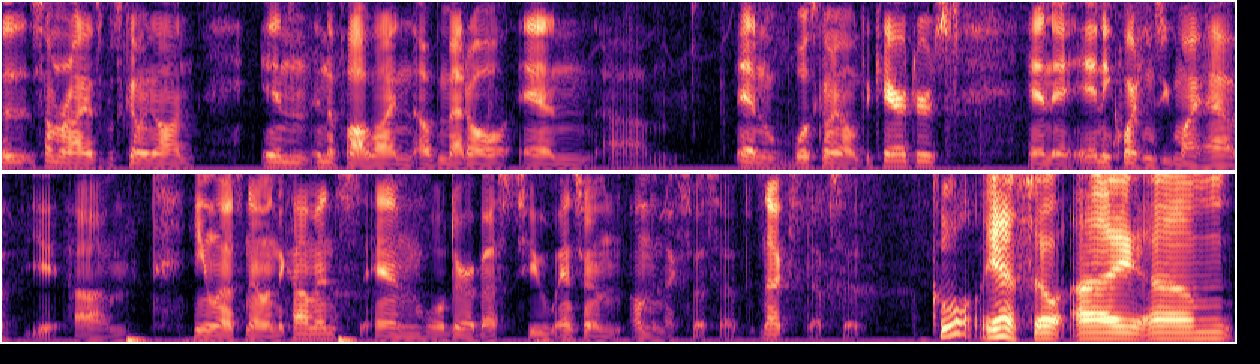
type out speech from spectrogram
uh, summarize what's going on in in the plot line of Metal and um, and what's going on with the characters. And any questions you might have, um, you can let us know in the comments, and we'll do our best to answer them on the next episode. Next episode. cool yeah so i um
